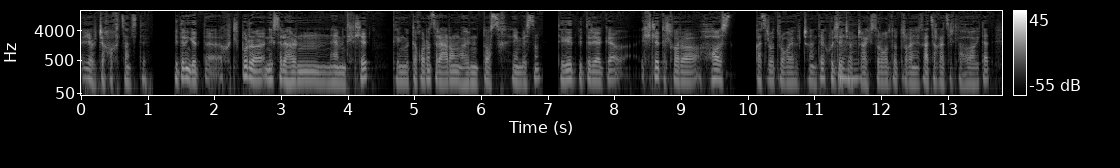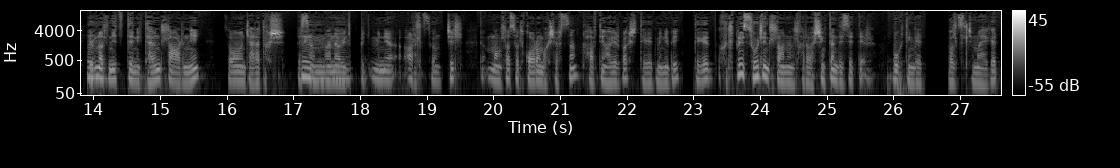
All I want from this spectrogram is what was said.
явж авах хугацаанд тий. бид нар ингээд хөтөлбөр 1 сарын 28-нд эхлээд тэгэнгүүтээ 3 сарын 12-нд дуусах юм байсан. Тэгээд бид нар яг эхлээд болохоор хост газрууд руугаа явж байгаа нэ хүлээж авч байгаа их сургуулиуд руугаа газар газар л хуваагдаад ер нь бол нийтдээ нэг 57 орны 160 тогш байсан. Манай үед миний оролцсон жил Монголоос бол 3 багш авсан. Ховдын 2 багш, тэгээд миний би. Тэгээд хөтөлбөрийн сүүлийн 7 хоног нь болохоор Вашингтон ДС дээр бүгд ингээд уулзалж юм аягаад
